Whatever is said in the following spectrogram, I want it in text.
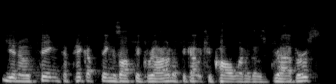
you know thing to pick up things off the ground. I forgot what you call one of those grabbers.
